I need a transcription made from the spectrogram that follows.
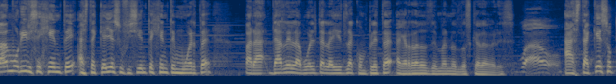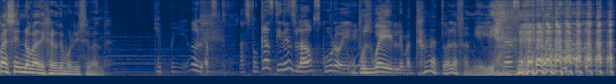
va a morirse gente hasta que haya suficiente gente muerta para darle la vuelta a la isla completa agarrados de manos los cadáveres. Wow. Hasta que eso pase, no va a dejar de morirse banda. Qué pedo. Las, focas tienen su lado oscuro, ¿eh? Pues, güey, le mataron a toda la familia.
